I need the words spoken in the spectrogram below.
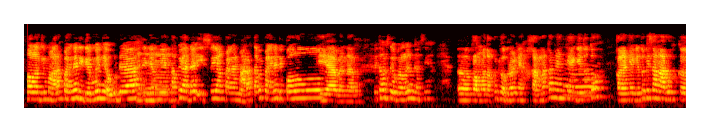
kalau lagi marah pengennya didiemin ya udah Hmm. didiemin. Tapi ada istri yang pengen marah tapi pengennya dipeluk. Iya benar. Itu harus diobrolin gak sih? Eh, kalau menurut aku diobrolin ya karena kan yang kayak gitu tuh kalau yang kayak gitu bisa ngaruh ke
